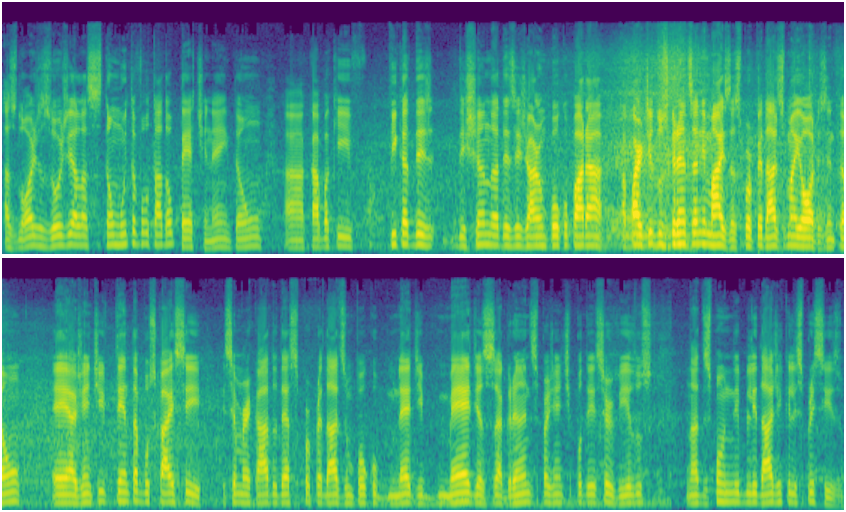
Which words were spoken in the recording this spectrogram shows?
as lojas hoje elas estão muito voltadas ao pet, né? Então acaba que fica de, deixando a desejar um pouco para a partir dos grandes animais, das propriedades maiores. Então é, a gente tenta buscar esse esse mercado dessas propriedades um pouco né, de médias a grandes para a gente poder servi-los na disponibilidade que eles precisam.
